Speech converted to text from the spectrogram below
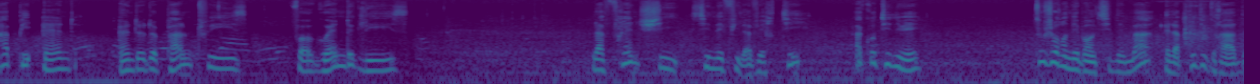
Happy End Under the Palm Trees for Gwen de Glees. La Frenchie cinéphile avertie a continué. Toujours en aimant le cinéma, elle a pris du grade.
